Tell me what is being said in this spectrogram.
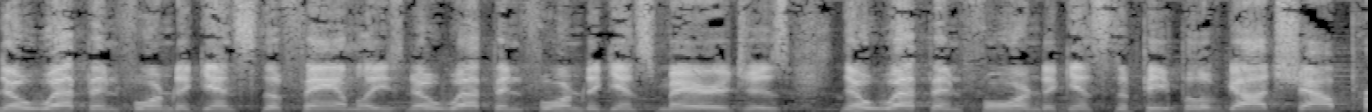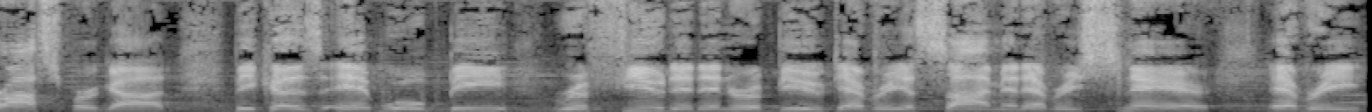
no weapon formed against the families, no weapon formed against marriages, no weapon formed against the people of God shall prosper, God, because it will be refuted and rebuked. Every assignment, every snare, every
